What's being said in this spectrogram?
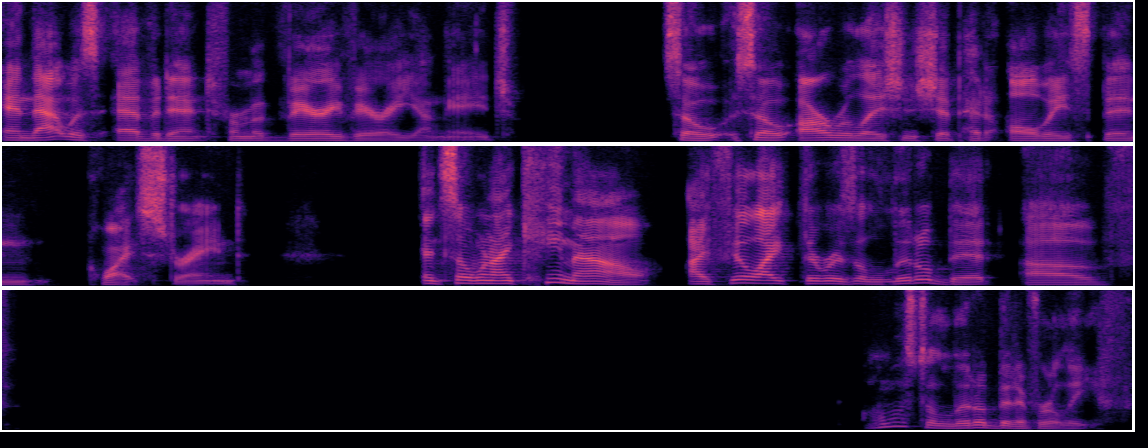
and that was evident from a very very young age. So so our relationship had always been quite strained. And so when I came out, I feel like there was a little bit of almost a little bit of relief.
